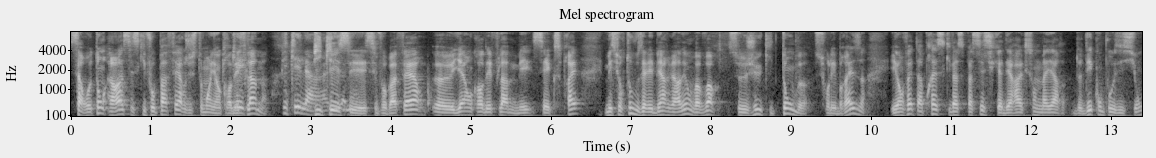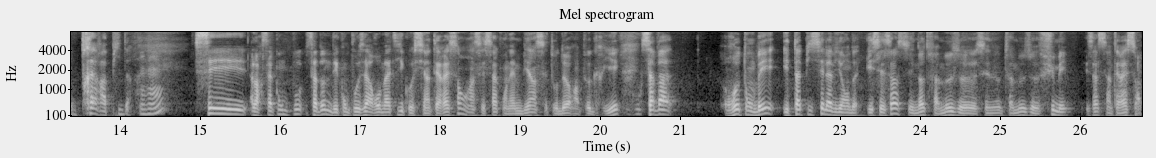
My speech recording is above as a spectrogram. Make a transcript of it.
Ça retombe. Alors là, c'est ce qu'il ne faut pas faire, justement. Il y a encore des flammes. Piquer la. Piquer, c'est ne faut pas faire. Euh, Il y a encore des flammes, mais c'est exprès. Mais surtout, vous allez bien regarder, on va voir ce jus qui tombe sur les braises. Et en fait, après, ce qui va se passer, c'est qu'il y a des réactions de Maillard de décomposition très rapides. Mhm. C'est alors ça donne des composés aromatiques aussi intéressants. hein. C'est ça qu'on aime bien, cette odeur un peu grillée. Ça va retomber et tapisser la viande. Et c'est ça, c'est notre fameuse, euh, c'est notre fameuse fumée. Et ça, c'est intéressant.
